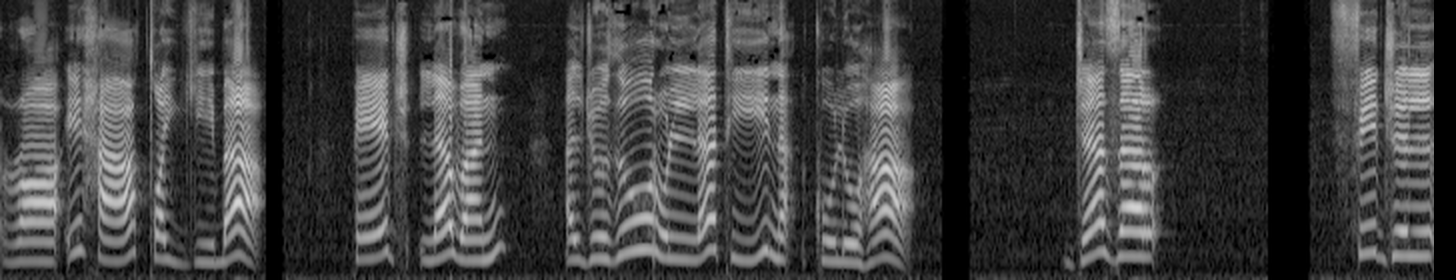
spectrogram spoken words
رائحة طيبة. Page 11 الجذور التي نأكلها. جزر. فجل.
